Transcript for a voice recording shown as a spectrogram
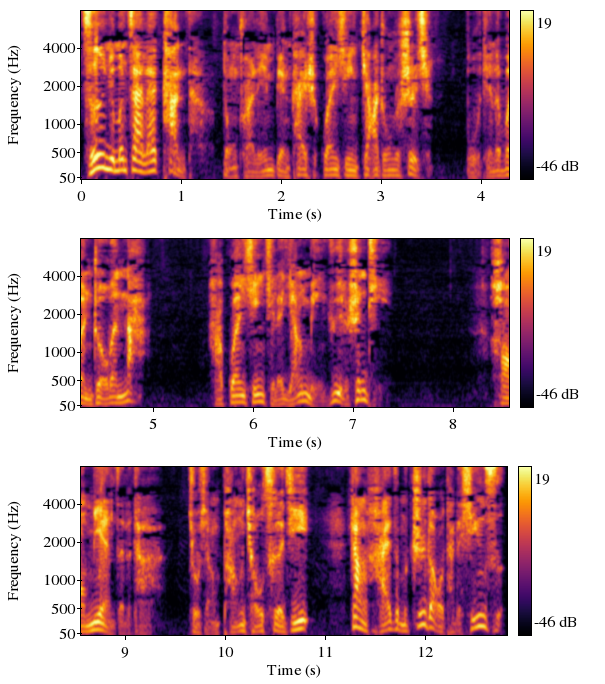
子女们再来看他，董传林便开始关心家中的事情，不停的问这问那，还关心起了杨敏玉的身体。好面子的他，就想旁敲侧击，让孩子们知道他的心思，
